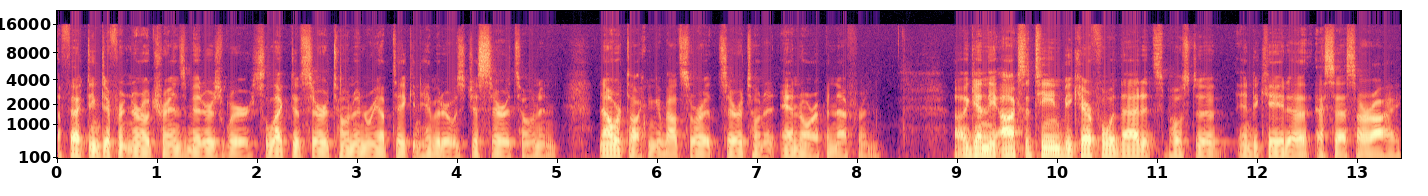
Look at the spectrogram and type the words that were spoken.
affecting different neurotransmitters where selective serotonin reuptake inhibitor was just serotonin. Now we're talking about serotonin and norepinephrine. Uh, again, the oxetine, be careful with that. It's supposed to indicate a SSRI.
